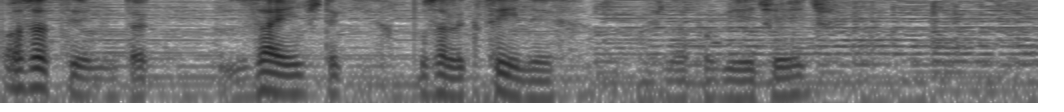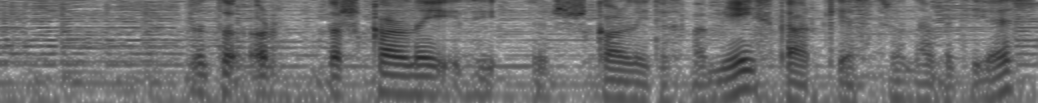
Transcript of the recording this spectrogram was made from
Poza tym, tak zajęć takich pozalekcyjnych, można powiedzieć, no to do szkolnej, szkolnej to chyba miejska orkiestra nawet jest.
